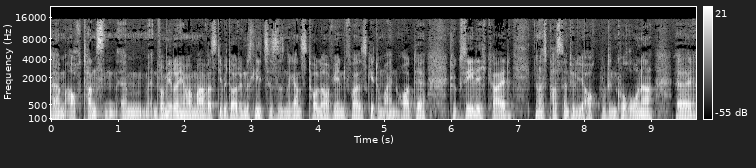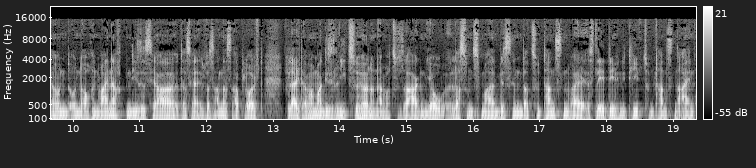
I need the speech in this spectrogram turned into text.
ähm, auch tanzen. Ähm, informiert euch einfach mal, was die Bedeutung des Lieds ist. Es ist eine ganz tolle auf jeden Fall. Es geht um einen Ort der Glückseligkeit. Und das passt natürlich auch gut in Corona äh, und, und auch in Weihnachten dieses Jahr, dass ja etwas anders abläuft. Vielleicht einfach mal dieses Lied zu hören und einfach zu sagen, yo, lass uns mal ein bisschen dazu tanzen, weil es lädt definitiv zum Tanzen ein.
